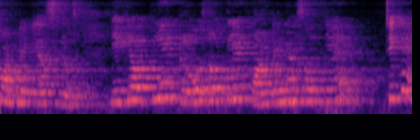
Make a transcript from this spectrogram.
continuous loop ये क्या होती है? क्लोज होती है कॉन्टिन्यूस होती है. ठीक है?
